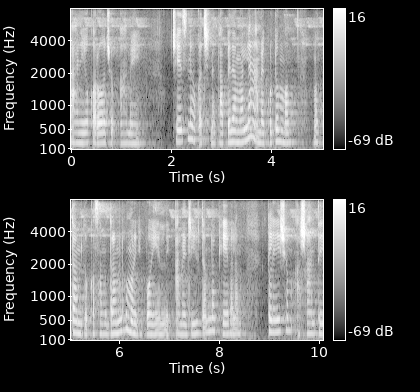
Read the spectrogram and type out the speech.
కానీ ఒకరోజు ఆమె చేసిన ఒక చిన్న తప్పిదం వల్ల ఆమె కుటుంబం మొత్తం దుఃఖ సముద్రంలో మునిగిపోయింది. ఆమె జీవితంలో కేవలం క్లేశం అశాంతి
